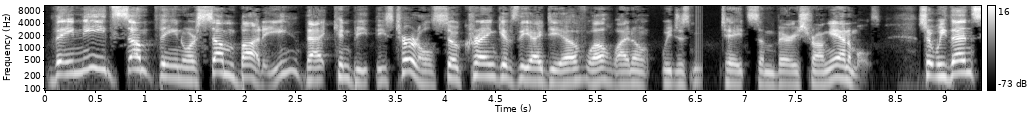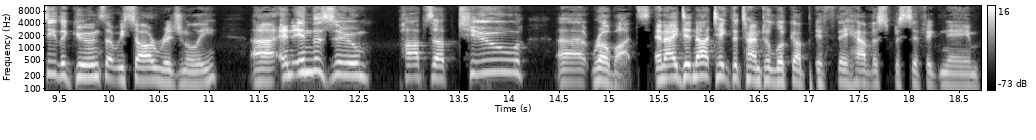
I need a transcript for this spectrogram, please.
they need something or somebody that can beat these turtles. So Krang gives the idea of, well, why don't we just mutate some very strong animals? So we then see the goons that we saw originally, uh, and in the zoo pops up two uh, robots, and I did not take the time to look up if they have a specific name.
